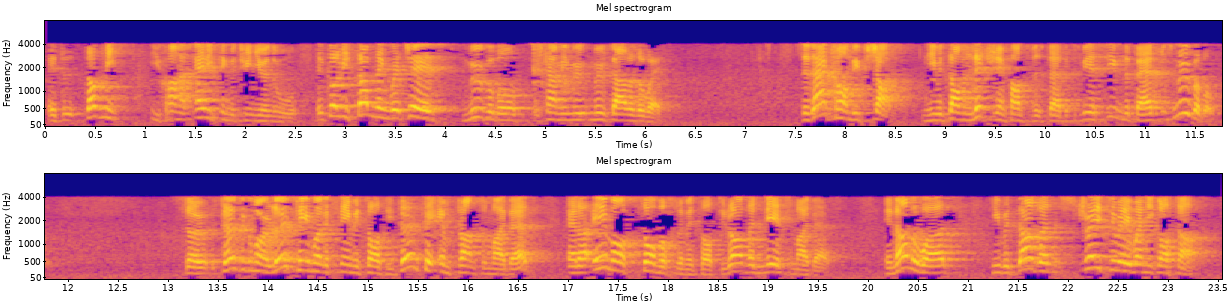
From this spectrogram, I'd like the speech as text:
It doesn't mean you can't have anything between you and the wall. It's got to be something which is movable, which can be moved, moved out of the way. So that can't be shut. He would daven literally in front of his bed because we assume the bed was movable. So says the Gemara, lo don't say in front of my bed rather near to my bed. In other words, he would daven straight away when he got up.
